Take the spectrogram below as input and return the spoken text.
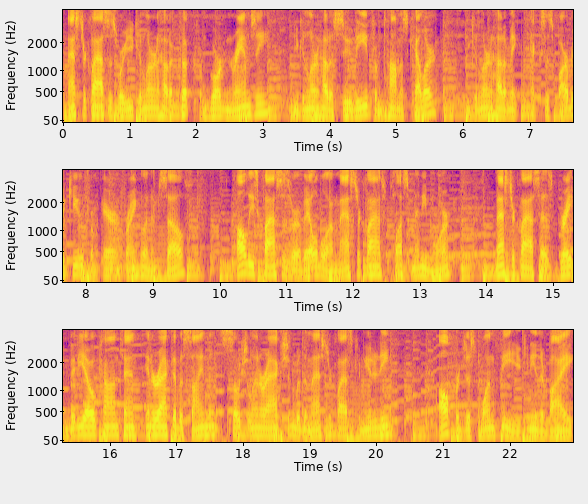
Masterclass is where you can learn how to cook from Gordon Ramsay, you can learn how to sous vide from Thomas Keller, you can learn how to make Texas barbecue from Aaron Franklin himself. All these classes are available on Masterclass, plus many more. Masterclass has great video content, interactive assignments, social interaction with the Masterclass community all for just one fee. You can either buy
